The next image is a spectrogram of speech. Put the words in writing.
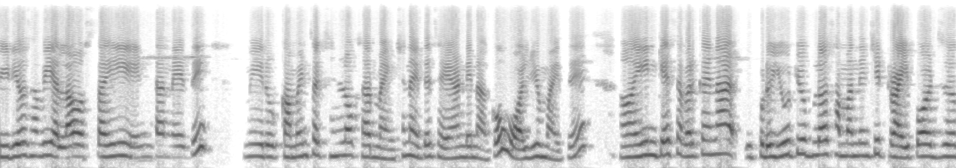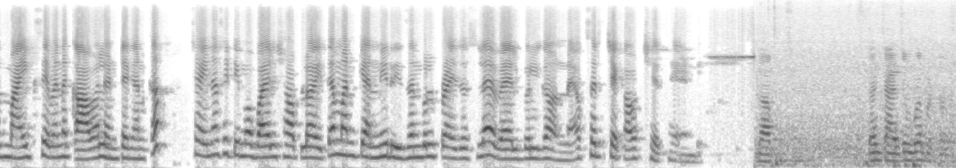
వీడియోస్ అవి ఎలా వస్తాయి ఏంటనేది మీరు కమెంట్ సెక్షన్లో ఒకసారి మెన్షన్ అయితే చేయండి నాకు వాల్యూమ్ అయితే. ఇన్ కేస్ ఎవరికైనా ఇప్పుడు యూట్యూబ్లో సంబంధించి ట్రైపాడ్స్ మైక్స్ ఏమైనా కావాలంటే కనుక చైనా సిటీ మొబైల్ షాప్లో అయితే మనకి అన్ని రీజనబుల్ ప్రైజెస్లో అవైలబుల్గా ఉన్నాయి. ఒకసారి చెక్అవుట్ చేసేయండి. ఛార్జింగ్ కూడా పెట్టాలి.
